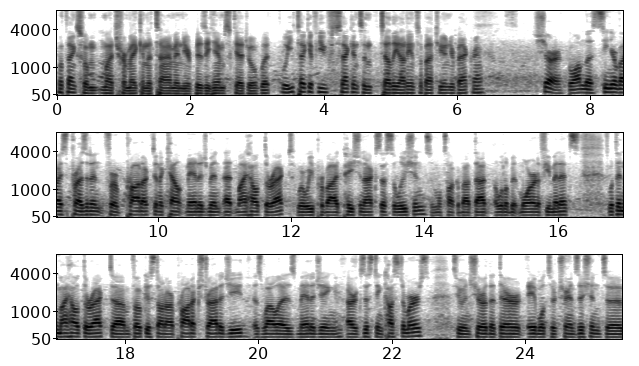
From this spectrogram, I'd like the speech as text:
Well, thanks so much for making the time in your busy HIMSS schedule. But will you take a few seconds and tell the audience about you and your background? Sure. Well, I'm the Senior Vice President for Product and Account Management at My Health Direct, where we provide patient access solutions, and we'll talk about that a little bit more in a few minutes. Within My Health Direct, I'm focused on our product strategy as well as managing our existing customers to ensure that they're able to transition to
